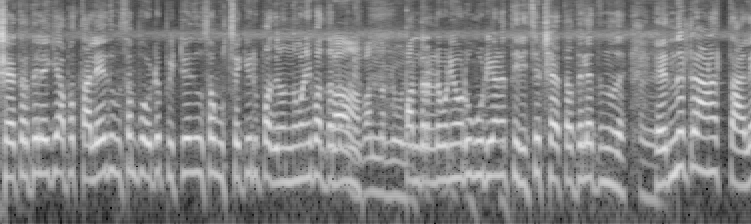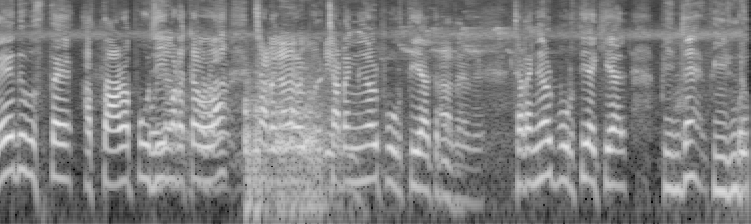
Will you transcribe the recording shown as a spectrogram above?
ക്ഷേത്രത്തിലേക്ക് അപ്പോൾ തലേ ദിവസം പോയിട്ട് പിറ്റേ ദിവസം ഉച്ചയ്ക്ക് ഒരു പതിനൊന്ന് മണി പന്ത്രണ്ട് മണി പന്ത്രണ്ട് മണി. പന്ത്രണ്ട് മണിയോട് കൂടിയാണ് തിരിച്ച് ക്ഷേത്രത്തിലെത്തുന്നത് എന്നിട്ടാണ് തലേ ദിവസത്തെ അത്താഴ പൂജയും അടക്കമുള്ള ചടങ്ങുകൾ ചടങ്ങുകൾ പൂർത്തിയാക്കുന്നത്. ചടങ്ങുകൾ പൂർത്തിയാക്കിയാൽ പിന്നെ വീണ്ടും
